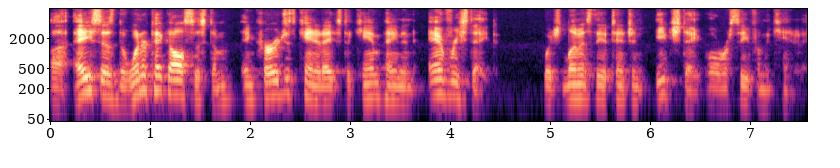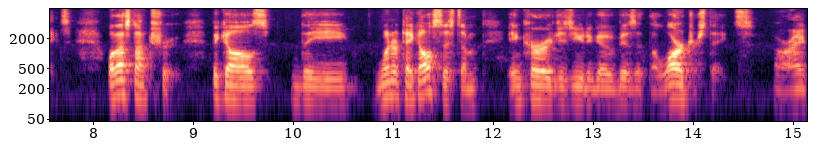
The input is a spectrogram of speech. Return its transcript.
Uh, a says the winner take all system encourages candidates to campaign in every state, which limits the attention each state will receive from the candidates. Well, that's not true because the winner take all system encourages you to go visit the larger states. All right.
